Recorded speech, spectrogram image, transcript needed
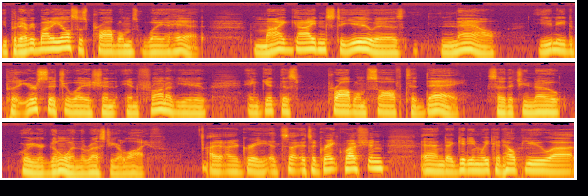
You put everybody else's problems way ahead. My guidance to you is now you need to put your situation in front of you and get this problem solved today so that you know where you're going the rest of your life. I, I agree. It's a, it's a great question, and uh, Gideon, we could help you uh,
